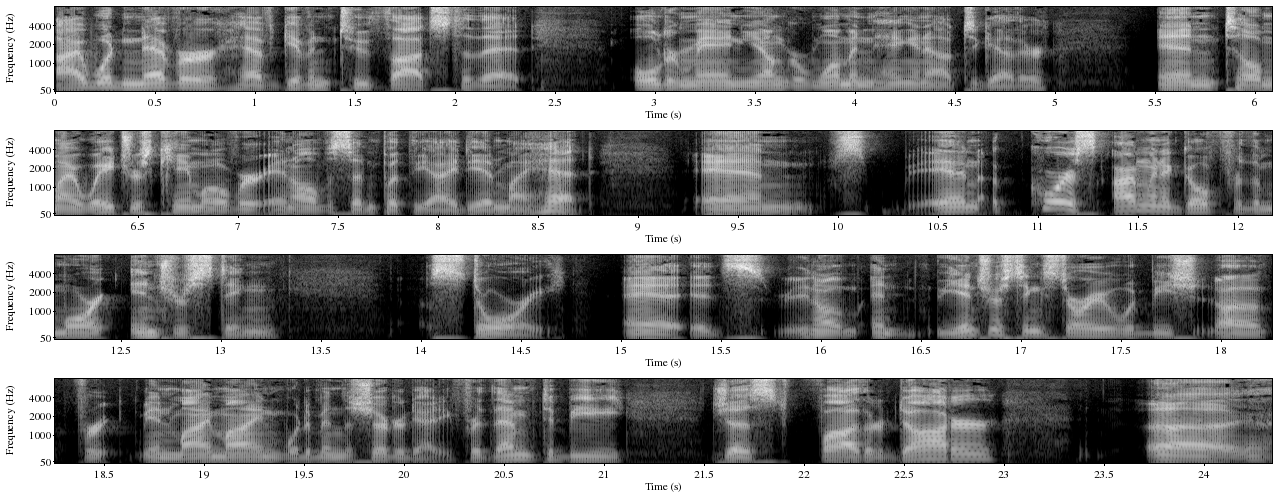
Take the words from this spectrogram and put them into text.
I would never have given two thoughts to that older man, younger woman hanging out together until my waitress came over and all of a sudden put the idea in my head, and and of course I'm going to go for the more interesting story. And it's you know, and the interesting story would be uh, for in my mind would have been the sugar daddy. For them to be just father daughter uh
